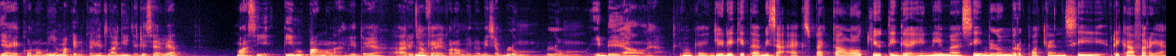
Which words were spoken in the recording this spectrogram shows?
ya ekonominya makin kehit lagi. Jadi saya lihat masih timpang lah gitu ya recovery okay. ekonomi Indonesia belum belum ideal ya. Oke, okay, jadi kita bisa expect kalau Q3 ini masih belum berpotensi recover ya?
